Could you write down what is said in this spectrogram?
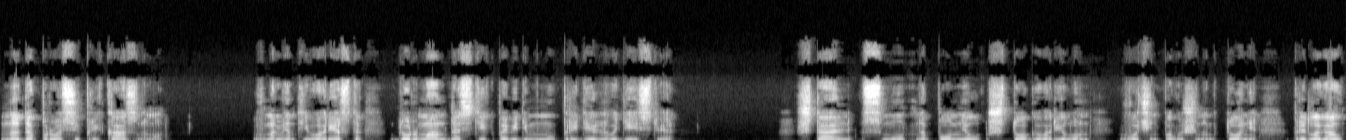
на допросе приказному. В момент его ареста дурман достиг, по-видимому, предельного действия. Шталь смутно помнил, что говорил он в очень повышенном тоне, предлагал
